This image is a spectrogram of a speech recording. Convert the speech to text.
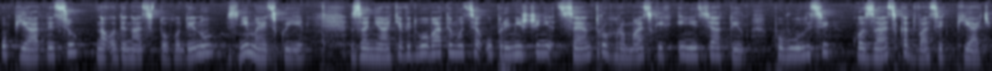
у п'ятницю на 11 годину з німецької. Заняття відбуватимуться у приміщенні Центру громадських ініціатив по вулиці Козацька, 25.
